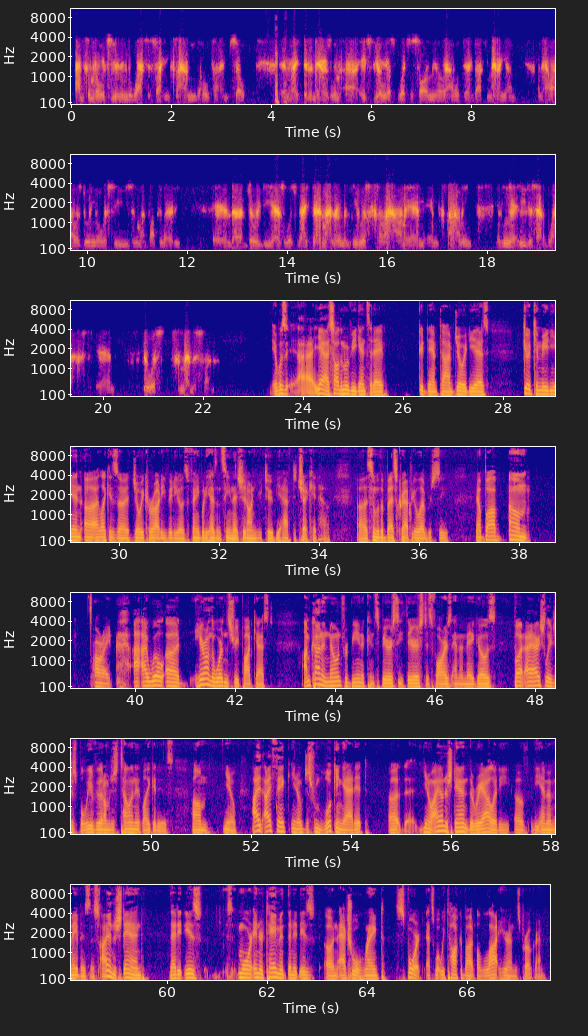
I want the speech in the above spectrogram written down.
I'm coming over to your room to watch it so I can clown you the whole time. So, and right then and when uh, HBO Real Sports was following me around with their documentary on, on how I was doing overseas and my popularity. And uh, Joey Diaz was right there in my room, and he was clowning and clowning, and he had, he just had a blast, and it was tremendous fun. It was, uh, yeah, I saw the movie again today. Good damn time. Joey Diaz, good comedian. Uh, I like his uh, Joey Karate videos. If anybody hasn't seen that shit on YouTube, you have to check it out. Uh, some of the best crap you'll ever see. Now, Bob, um, all right, I, I will, uh, here on the Word in the Street podcast, I'm kind of known for being a conspiracy theorist as far as MMA goes, but I actually just believe that I'm just telling it like it is. Um, you know, I, I think, you know, just from looking at it, uh, you know, I understand the reality of the MMA business. I understand that it is more entertainment than it is an actual ranked sport. That's what we talk about a lot here on this program.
